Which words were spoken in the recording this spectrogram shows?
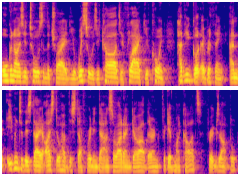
Organize your tools of the trade, your whistles, your cards, your flag, your coin. Have you got everything? And even to this day, I still have this stuff written down so I don't go out there and forget my cards, for example.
